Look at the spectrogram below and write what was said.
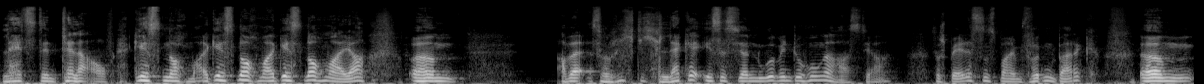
lädst den Teller auf, gehst nochmal, gehst nochmal, gehst nochmal, ja. Ähm, aber so richtig lecker ist es ja nur, wenn du Hunger hast, ja. So spätestens beim vierten Berg, ähm,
